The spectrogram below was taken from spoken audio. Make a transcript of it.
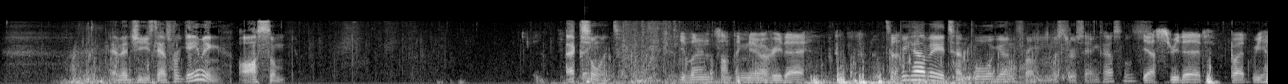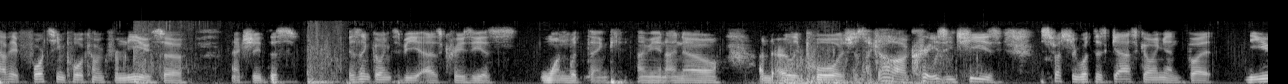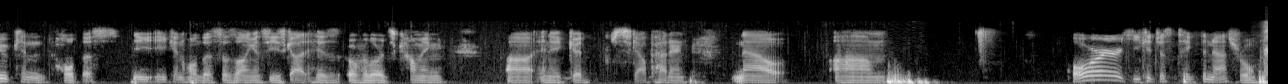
and the G stands for gaming. Awesome. Excellent. You learn something new every day. Did we have a 10 pool again from Mr. Sandcastles? Yes, we did, but we have a 14 pool coming from you, so actually this isn't going to be as crazy as one would think. I mean, I know an early pool is just like, oh, crazy cheese, especially with this gas going in, but Nyuu can hold this. He, he can hold this as long as he's got his overlords coming uh, in a good scout pattern. Now, um, or he could just take the natural.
